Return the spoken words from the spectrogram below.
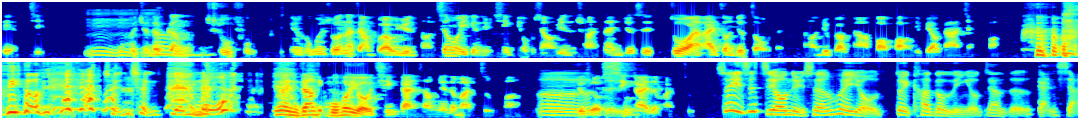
连接，嗯嗯，会觉得更舒服。因为我问说，那怎样不要晕啊？身为一个女性，你又不想要晕船，那你就是做完爱之后你就走人，然后就不要跟她抱抱，也不要跟她讲话 全程淹没。因为你这样就不会有情感上面的满足嘛，嗯，就是有性爱的满足。所以是只有女生会有对 cuddling 有这样的感想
